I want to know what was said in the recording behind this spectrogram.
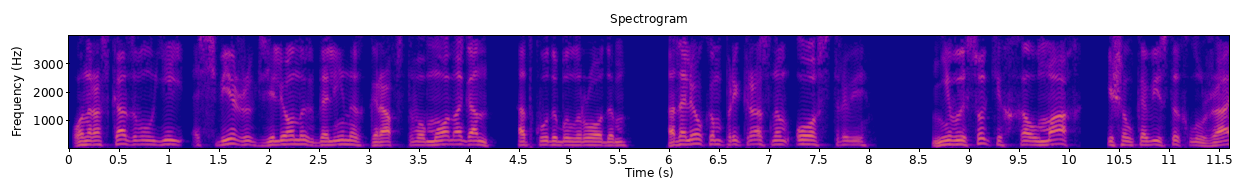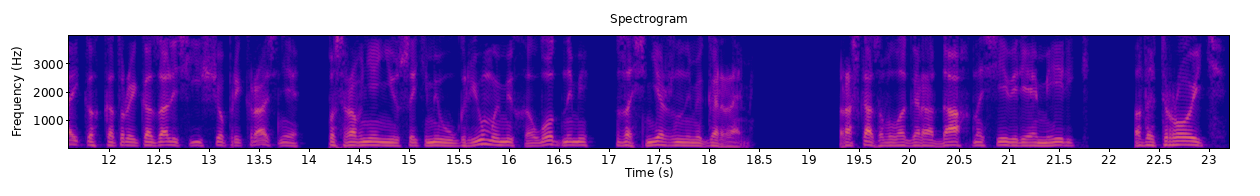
Он рассказывал ей о свежих зеленых долинах графства Монаган, откуда был родом, о далеком прекрасном острове, невысоких холмах и шелковистых лужайках, которые казались еще прекраснее по сравнению с этими угрюмыми, холодными, заснеженными горами. Рассказывал о городах на севере Америки, о Детройте,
